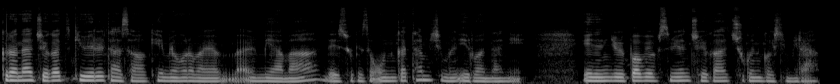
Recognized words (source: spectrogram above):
그러나 죄가 기회를 타서 계명으로 말, 말미암아 내 속에서 온갖 탐심을 이루었나니 이는 율법이 없으면 죄가 죽은 것임이라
